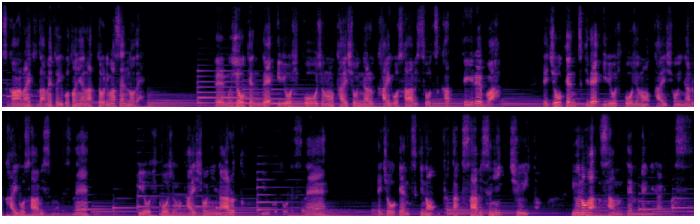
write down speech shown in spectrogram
使わないとダメということにはなっておりませんので、え、無条件で医療費控除の対象になる介護サービスを使っていれば、え、条件付きで医療費控除の対象になる介護サービスもですね、医療費控除の対象になるということですね。え、条件付きの居宅サービスに注意というのが3点目になります。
